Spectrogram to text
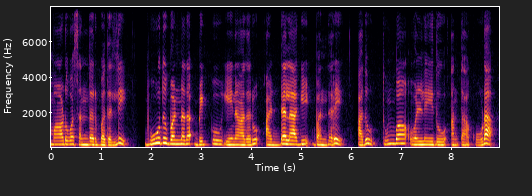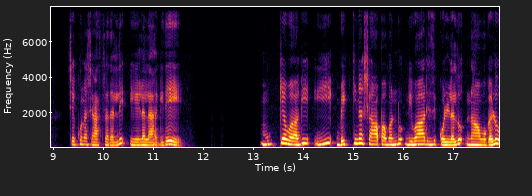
ಮಾಡುವ ಸಂದರ್ಭದಲ್ಲಿ ಬೂದು ಬಣ್ಣದ ಬೆಕ್ಕು ಏನಾದರೂ ಅಡ್ಡಲಾಗಿ ಬಂದರೆ ಅದು ತುಂಬ ಒಳ್ಳೆಯದು ಅಂತ ಕೂಡ ಶಕುನಶಾಸ್ತ್ರದಲ್ಲಿ ಹೇಳಲಾಗಿದೆ. ಮುಖ್ಯವಾಗಿ ಈ ಬೆಕ್ಕಿನ ಶಾಪವನ್ನು ನಿವಾರಿಸಿಕೊಳ್ಳಲು ನಾವುಗಳು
